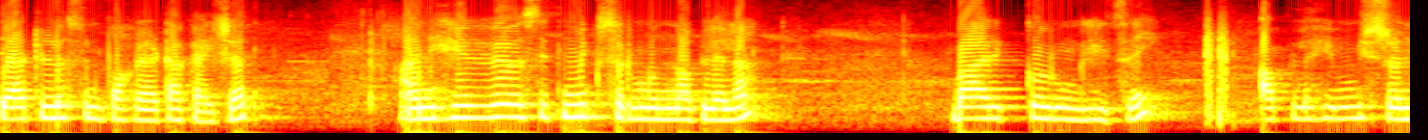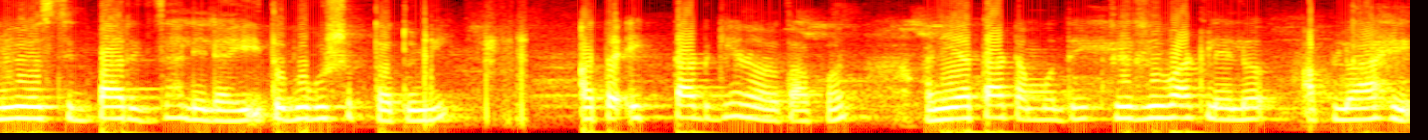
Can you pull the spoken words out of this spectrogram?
ते आठ लसूण पाकळ्या टाकायच्यात. आणि हे व्यवस्थित मिक्सरमधून आपल्याला बारीक करून घ्यायचं आहे आपलं हे मिश्रण व्यवस्थित बारीक झालेलं आहे. इथं बघू शकता तुम्ही. आता एक ताट घेणार आहोत आपण. आणि या ताटामध्ये हे जे वाटलेलं आपलं आहे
